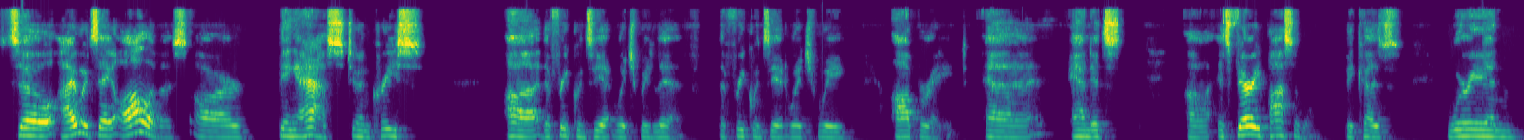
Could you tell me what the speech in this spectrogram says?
So I would say all of us are being asked to increase uh, the frequency at which we live, the frequency at which we operate. Uh, and it's uh, it's very possible because we're in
